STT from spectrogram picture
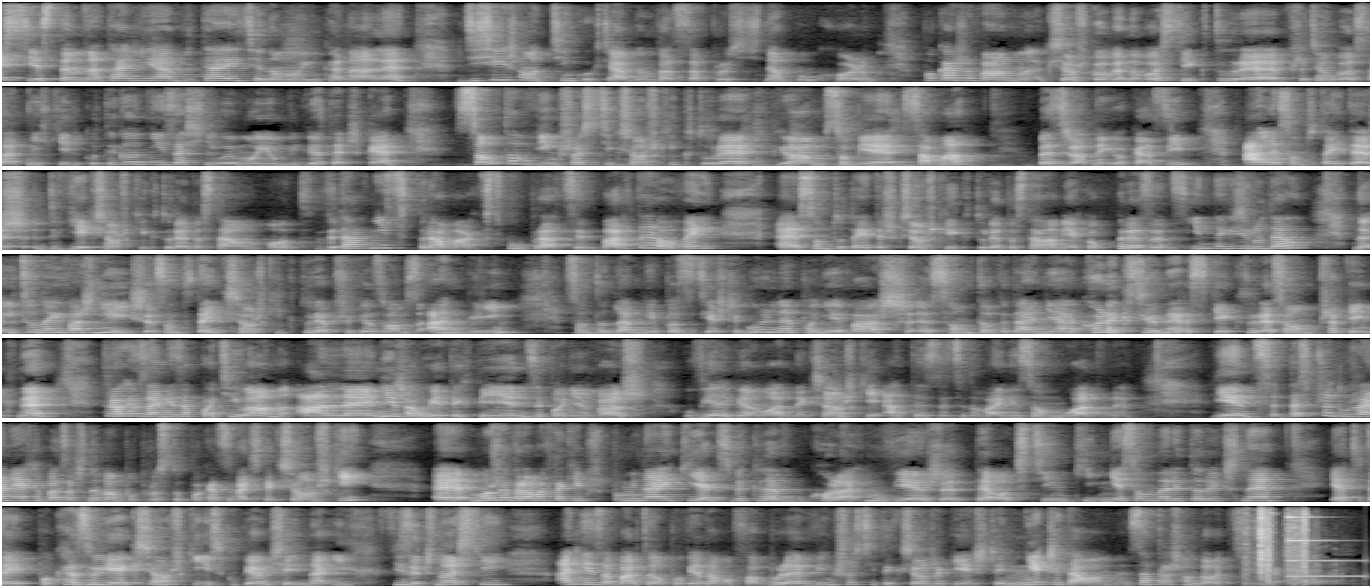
Cześć, jestem Natalia, witajcie na moim kanale. W dzisiejszym odcinku chciałabym Was zaprosić na book haul. Pokażę Wam książkowe nowości, które w przeciągu ostatnich kilku tygodni zasiliły moją biblioteczkę. Są to w większości książki, które kupiłam sobie sama, bez żadnej okazji, ale są tutaj też dwie książki, które dostałam od wydawnictw w ramach współpracy barterowej. E, Są tutaj też książki, które dostałam jako prezent z innych źródeł. No i co najważniejsze, są tutaj książki, które przywiozłam z Anglii. Są to dla mnie pozycje szczególne, ponieważ e, są to wydania kolekcjonerskie, które są przepiękne. Trochę za nie zapłaciłam, ale nie żałuję tych pieniędzy, ponieważ uwielbiam ładne książki, a te zdecydowanie są ładne. Więc bez przedłużania chyba zacznę Wam po prostu pokazywać te książki. E, może w ramach takiej przypominajki, jak zwykle w bukolach mówię, że te odcinki nie są merytoryczne. Ja tutaj pokazuję książki i skupiam się na ich fizyczności, a nie za bardzo opowiadam o fabule. W większości tych książek jeszcze nie czytałam. Zapraszam do odcinka.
